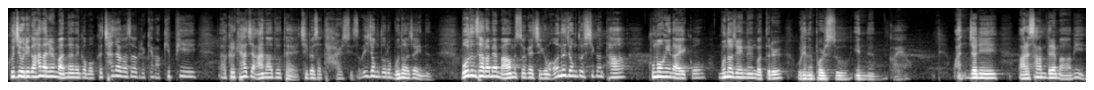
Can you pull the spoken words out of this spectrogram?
굳이 우리가 하나님을 만나는 거 뭐 그 찾아가서 그렇게 막 깊이 아, 그렇게 하지 않아도 돼. 집에서 다 할 수 있어. 이 정도로 무너져 있는 모든 사람의 마음 속에 지금 어느 정도씩은 다 구멍이 나 있고 무너져 있는 것들을 우리는 볼 수 있는 거예요. 완전히 많은 사람들의 마음이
